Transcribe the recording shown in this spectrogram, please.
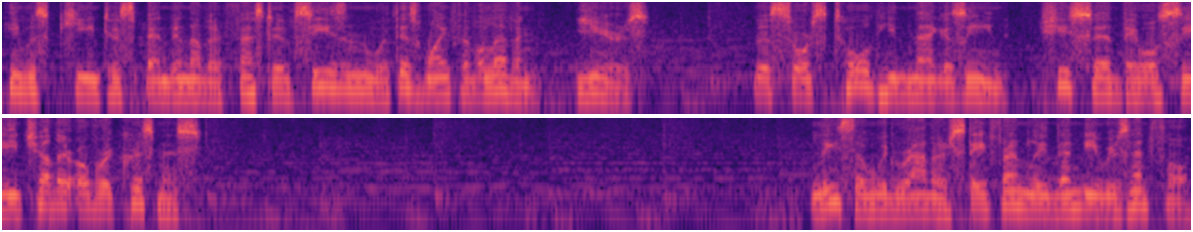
he was keen to spend another festive season with his wife of 11 years. The source told Heat magazine, she said they will see each other over Christmas. Lisa would rather stay friendly than be resentful.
